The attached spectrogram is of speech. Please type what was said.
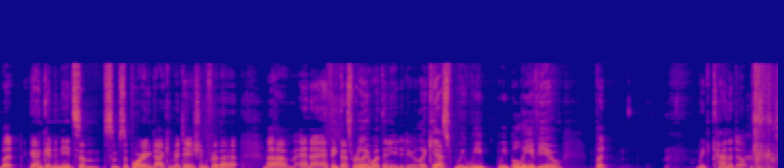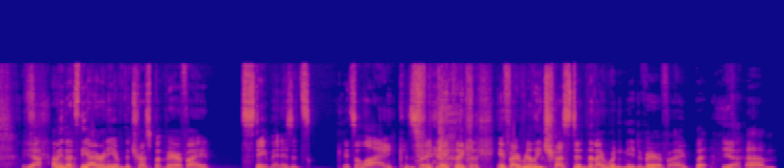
but I'm going to need some some supporting documentation for that. Um and I I think that's really what they need to do. Like yes, we we we believe you, but we kind of don't. Yeah, I mean, that's the irony of the trust but verify statement is it's it's a lie because Right. like if I really trusted, then I wouldn't need to verify. But yeah, um,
